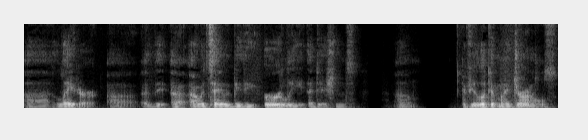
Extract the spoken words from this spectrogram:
uh, later. Uh, the, uh, I would say it would be the early editions. Um, if you look at my journals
